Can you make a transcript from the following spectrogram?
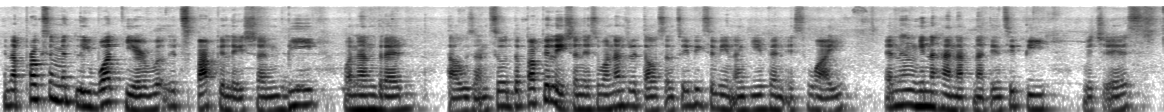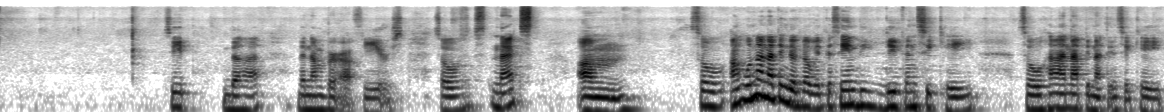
in approximately what year will its population be 100 So, the population is 100,000. So, ibig sabihin, ang given is y. And ang hinahanap natin si t, which is si the, the number of years. So, next, um, so, ang una natin gagawin, kasi hindi given si k, so, hahanapin natin si k.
